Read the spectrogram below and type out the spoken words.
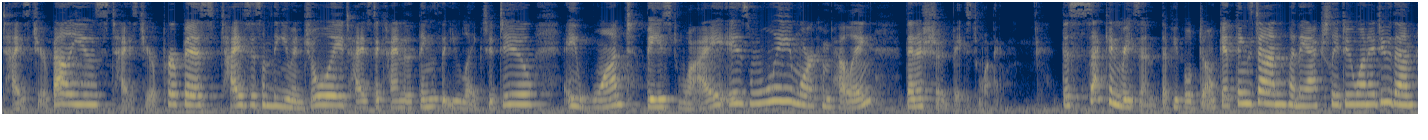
ties to your values, ties to your purpose, ties to something you enjoy, ties to kind of the things that you like to do. A want based why is way more compelling than a should based why. The second reason that people don't get things done when they actually do want to do them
